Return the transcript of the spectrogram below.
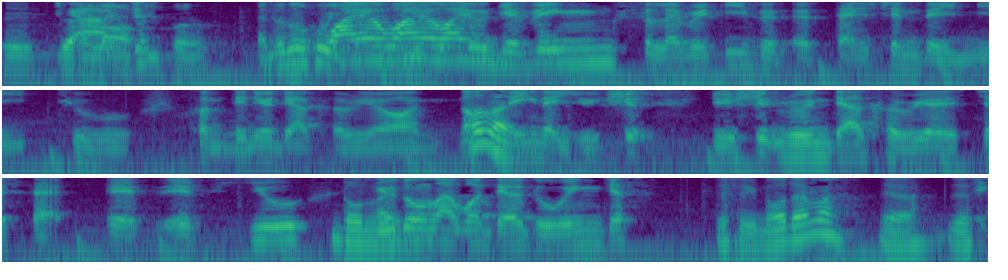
Hmm, Yeah, a lot of just- I don't know who. why why why are you giving celebrities the attention they need to continue their career on? Not like- saying that you should you should ruin their career. It's just that if if you Don't you like- don't like what they're doing, just Just ignore them, ah. Yeah. Just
